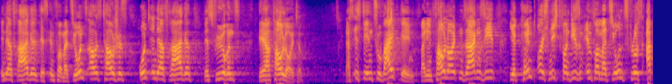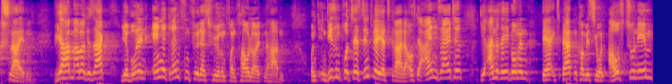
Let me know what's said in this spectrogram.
in der Frage des Informationsaustausches und in der Frage des Führens der V-Leute. Das ist denen zu weitgehend. Bei den V-Leuten sagen Sie, ihr könnt euch nicht von diesem Informationsfluss abschneiden. Wir haben aber gesagt, wir wollen enge Grenzen für das Führen von V-Leuten haben. In diesem Prozess sind wir jetzt gerade. Auf der einen Seite die Anregungen der Expertenkommission aufzunehmen,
